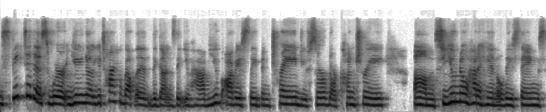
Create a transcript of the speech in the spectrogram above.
speak to this where you know you talk about the, the guns that you have you've obviously been trained you've served our country um, so you know how to handle these things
